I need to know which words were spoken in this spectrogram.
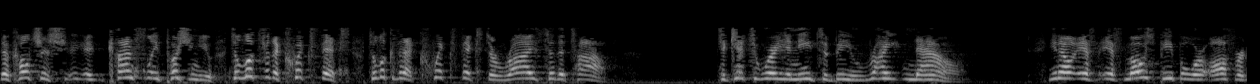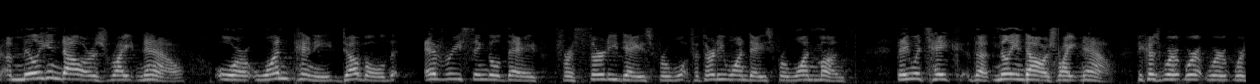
The culture is eh, eh, constantly pushing you to look for the quick fix, to look for that quick fix to rise to the top to get to where you need to be right now. You know, if, if most people were offered a million dollars right now, or one penny doubled every single day for 30 days, for, for 31 days, for one month, they would take the million dollars right now. Because we're, we're, we're, we're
